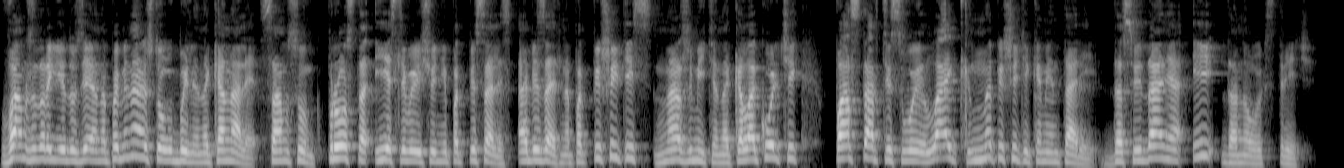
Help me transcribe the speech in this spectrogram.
Вам же, дорогие друзья, я напоминаю, что вы были на канале Samsung. Просто, если вы еще не подписались, обязательно подпишитесь, нажмите на колокольчик, поставьте свой лайк, напишите комментарий. До свидания и до новых встреч!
